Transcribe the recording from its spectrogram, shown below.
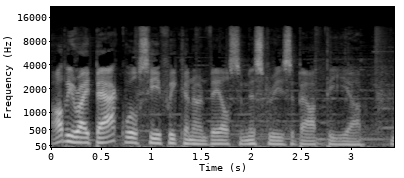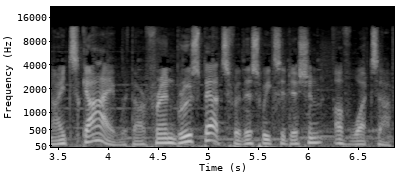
I'll be right back. We'll see if we can unveil some mysteries about the uh, night sky with our friend Bruce Betts for this week's edition of What's Up.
